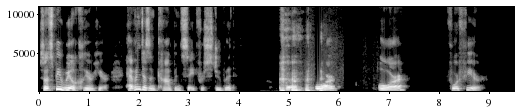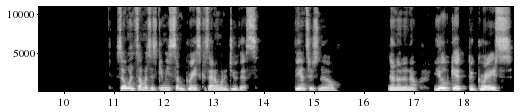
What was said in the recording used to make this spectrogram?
So let's be real clear here. Heaven doesn't compensate for stupid or, or, or for fear. So when someone says, Give me some grace because I don't want to do this, the answer is no. No, no, no, no. You'll get the grace.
